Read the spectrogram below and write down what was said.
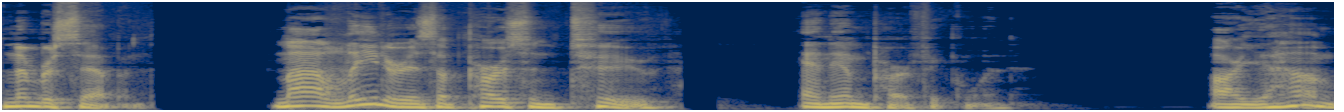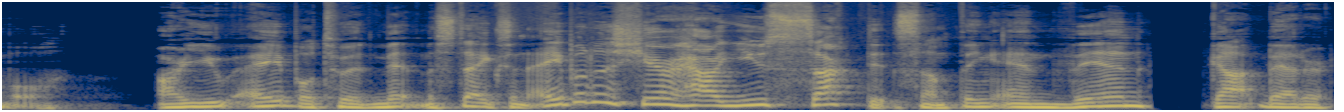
Number seven, my leader is a person too, an imperfect one. Are you humble? Are you able to admit mistakes and able to share how you sucked at something and then got better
